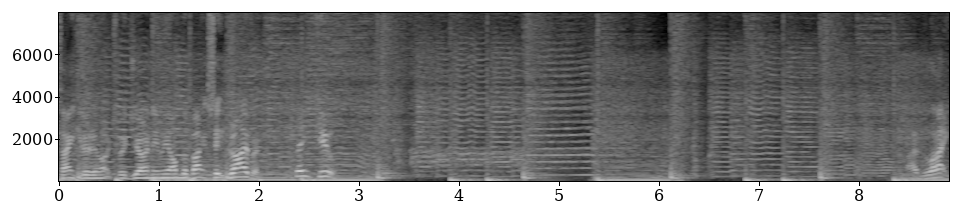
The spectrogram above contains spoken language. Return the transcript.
Thank you very much for joining me on The Backseat Driver. Thank you. I'd like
